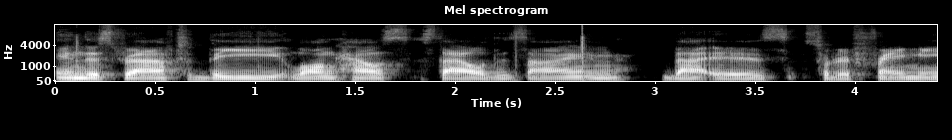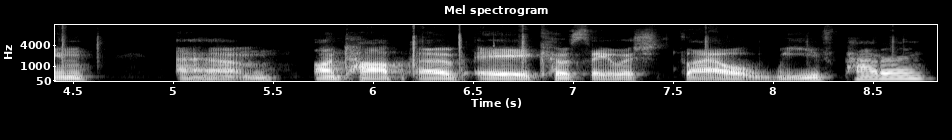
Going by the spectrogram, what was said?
in this draft the longhouse style design that is sort of framing um, on top of a Coast Salish style weave pattern.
